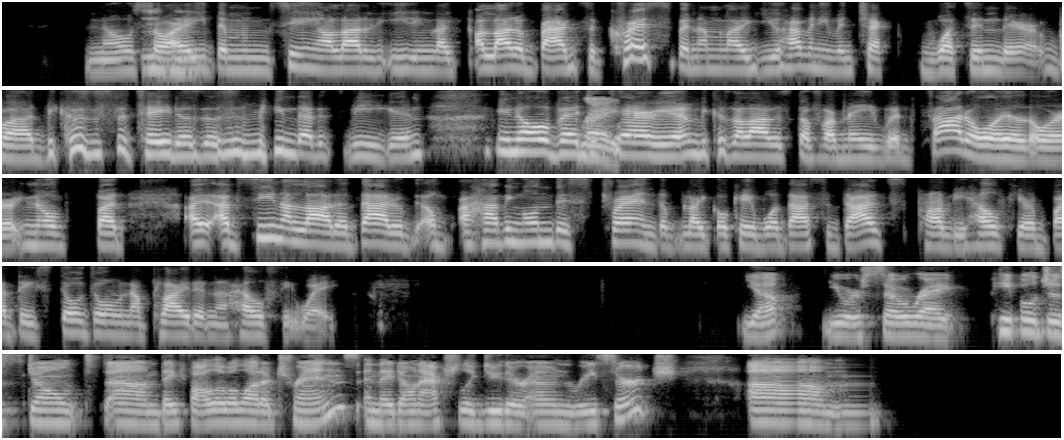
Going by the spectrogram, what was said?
you know so mm-hmm. i eat them I'm seeing a lot of eating like a lot of bags of crisp and i'm like you haven't even checked what's in there but because it's potatoes doesn't mean that it's vegan you know vegetarian right. because a lot of stuff are made with fat oil or you know but I, have seen a lot of that of, of, having on this trend of like okay well that's that's probably healthier but they still don't apply it in a healthy way Yep, you are so right. People just don't, um, they follow a lot of trends and they don't actually do their own research. Um,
